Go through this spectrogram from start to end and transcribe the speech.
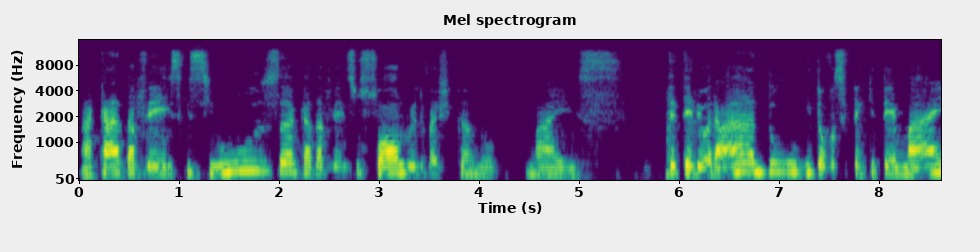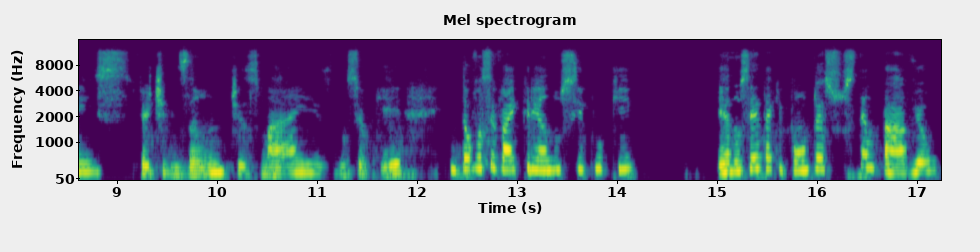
a cada vez que se usa, cada vez o solo ele vai ficando mais deteriorado, então você tem que ter mais fertilizantes, mais não sei o quê. Então você vai criando um ciclo que eu não sei até que ponto é sustentável,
